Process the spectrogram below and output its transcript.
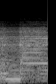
Bye.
